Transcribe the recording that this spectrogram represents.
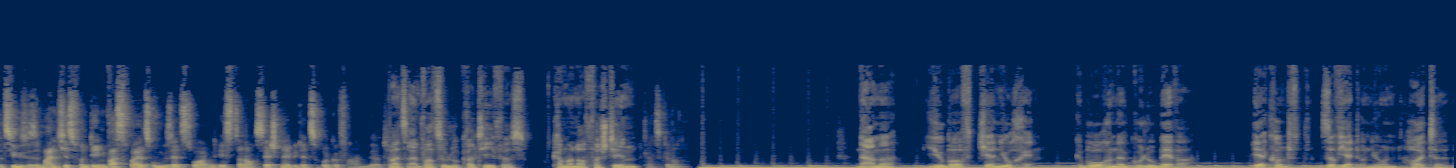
beziehungsweise manches von dem, was bereits umgesetzt worden ist, dann auch sehr schnell wieder zurückgefahren wird. Weil es einfach zu lukrativ ist. Kann man auch verstehen. Ganz genau. Name Yubov Tjernjuchin, geborene Gulubeva. Herkunft Sowjetunion, heute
